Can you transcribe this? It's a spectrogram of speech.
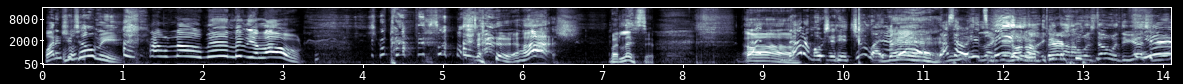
Why didn't you tell me? I don't know, man. Leave me alone. You brought this up. Hush. But listen. Uh, that emotion hit you like man. that. That's how it hits Like, me. yeah, Y'all you, got thought, you thought I was done with you yesterday.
